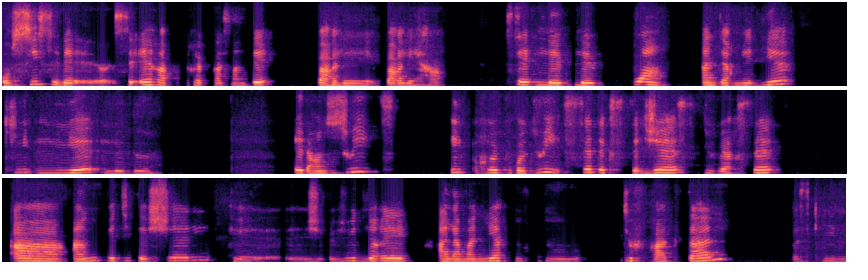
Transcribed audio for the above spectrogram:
aussi c'est représenté par les, par les ha. C'est le, le point intermédiaire qui liait les deux. Et ensuite, il reproduit cette exégèse du verset à, une petite échelle que je, dirais à la manière du, du fractal parce qu'il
